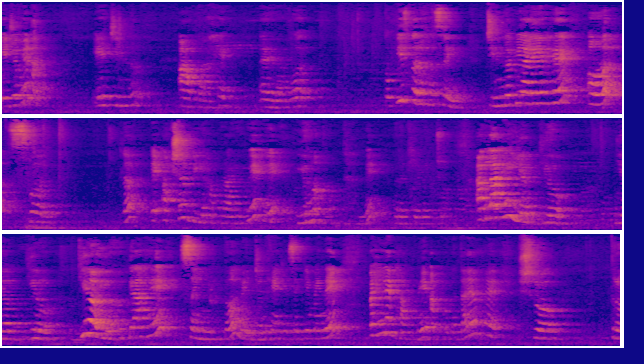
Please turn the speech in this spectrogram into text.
ये जो है ना ये चिन्ह आ का है ऐरावत तो किस तरह से चिन्ह भी आए हैं और स्वर मतलब ये अक्षर भी यहाँ पर आए हुए हैं यह आप ध्यान में रखिए बच्चों अगला है यज्ञ यज्ञ ज्ञ यह क्या है संयुक्त व्यंजन है जैसे कि मैंने पहले भाग में आपको बताया है श्र त्र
